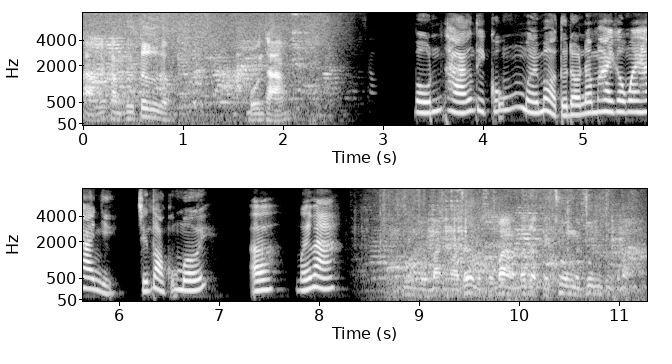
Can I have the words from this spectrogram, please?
tháng tháng thứ tư rồi. 4 tháng. 4 tháng thì cũng mới mở từ đầu năm 2022 nhỉ? Chứng tỏ cũng mới. Ờ, mới mà. Rồi bạn hóa đơn một số bạn bây giờ cái chuông nó rung thì các bạn.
